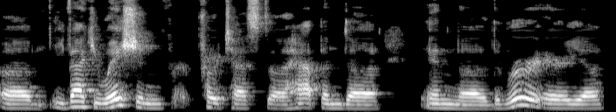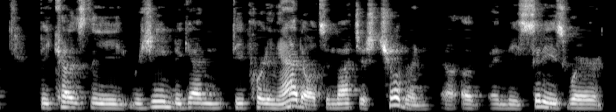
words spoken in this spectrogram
um, evacuation protest uh, happened uh, in uh, the Ruhr area because the regime began deporting adults and not just children in these cities where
